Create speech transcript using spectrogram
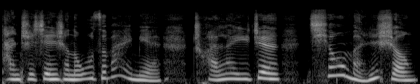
贪吃先生的屋子外面传来一阵敲门声。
